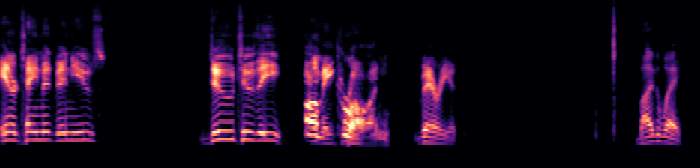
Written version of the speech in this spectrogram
entertainment venues due to the Omicron variant. By the way,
